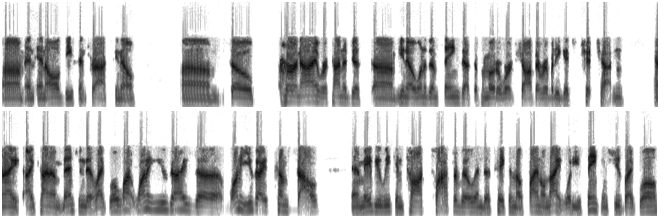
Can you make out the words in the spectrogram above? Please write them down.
um and and all decent tracks, you know. Um so her and I were kind of just, um, you know, one of them things at the promoter workshop. Everybody gets chit chatting, and I, I kind of mentioned it like, well, why, why don't you guys, uh, why don't you guys come south, and maybe we can talk Placerville into taking the final night. What do you think? And she's like, well,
